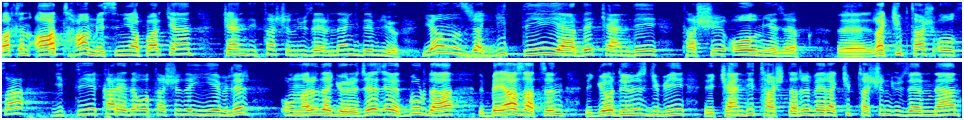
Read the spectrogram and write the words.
bakın at hamlesini yaparken kendi taşın üzerinden gidebiliyor. Yalnızca gittiği yerde kendi taşı olmayacak. E, rakip taş olsa gittiği karede o taşı da yiyebilir. Onları da göreceğiz. Evet burada beyaz atın gördüğünüz gibi e, kendi taşları ve rakip taşın üzerinden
